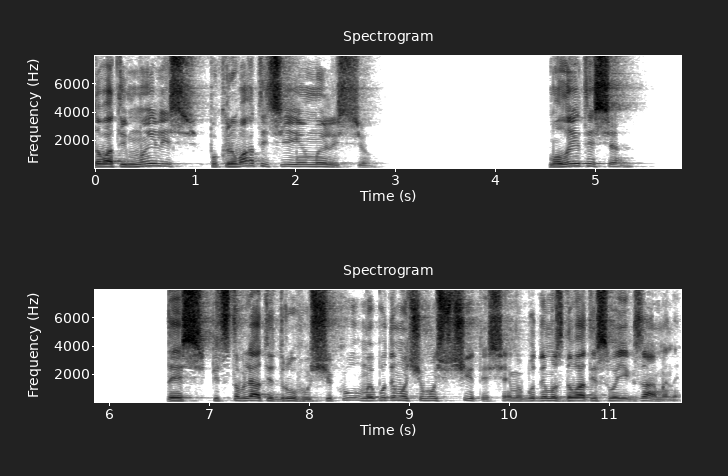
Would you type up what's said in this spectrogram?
давати милість, покривати цією милістю, молитися, десь підставляти другу щеку. Ми будемо чомусь вчитися, і ми будемо здавати свої екзамени.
